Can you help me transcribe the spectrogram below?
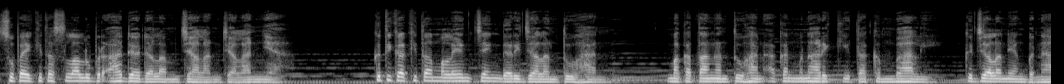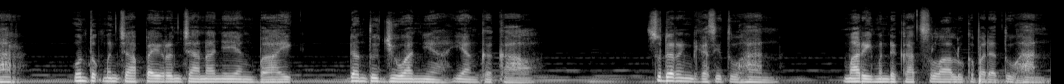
supaya kita selalu berada dalam jalan-jalannya. Ketika kita melenceng dari jalan Tuhan, maka tangan Tuhan akan menarik kita kembali ke jalan yang benar untuk mencapai rencananya yang baik dan tujuannya yang kekal. Saudara yang dikasih Tuhan, mari mendekat selalu kepada Tuhan.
